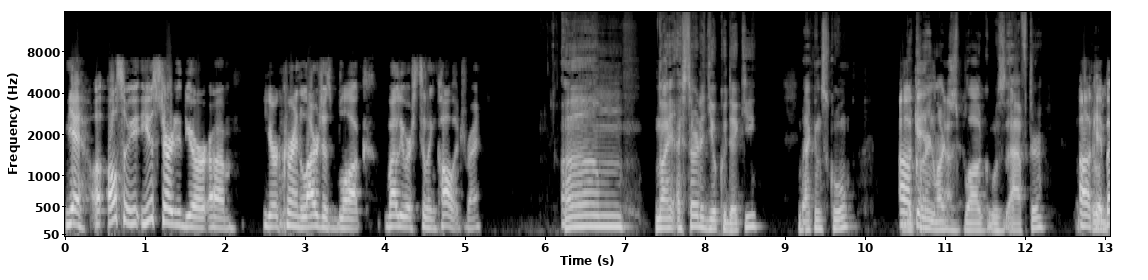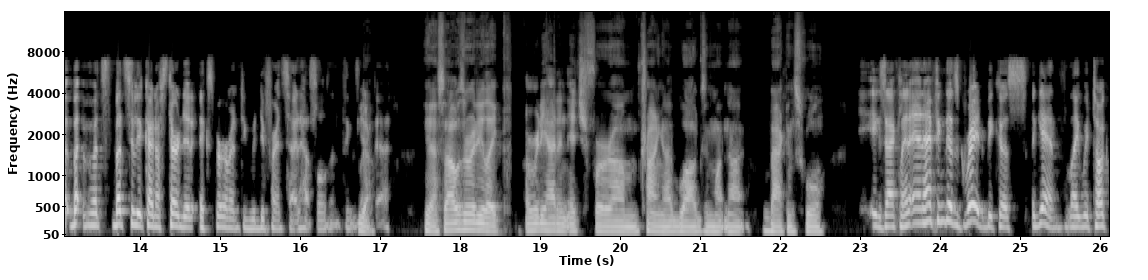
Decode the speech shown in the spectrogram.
Yeah also you started your um your current largest blog while you were still in college right? Um no i, I started yokudeki back in school. Oh, the current largest blog was after. Okay but, but but but still you kind of started experimenting with different side hustles and things yeah. like that. Yeah so i was already like already had an itch for um trying out blogs and whatnot back in school exactly and i think that's great because again like we talk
